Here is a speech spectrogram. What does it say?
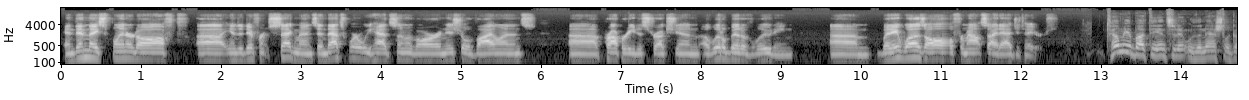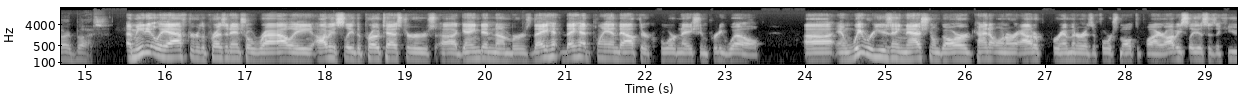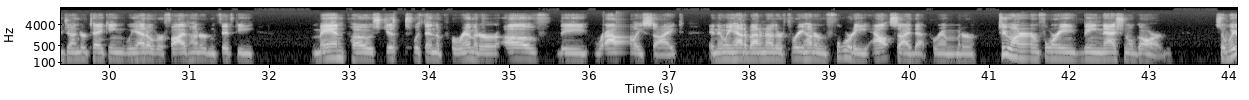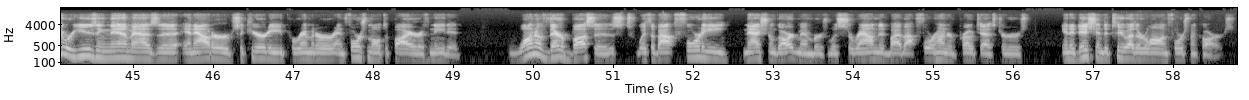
And then they splintered off uh, into different segments. And that's where we had some of our initial violence, uh, property destruction, a little bit of looting. Um, but it was all from outside agitators. Tell me about the incident with the National Guard bus. Immediately after the presidential rally, obviously the protesters uh, gained in numbers. They ha- they had planned out their coordination pretty well, uh, and we were using National Guard kind of on our outer perimeter as a force multiplier. Obviously, this is a huge undertaking. We had over 550 man posts just within the perimeter of the rally site. And then we had about another 340 outside that perimeter, 240 being National Guard. So we were using them as a, an outer security perimeter and force multiplier if needed. One of their buses with about 40 National Guard members was surrounded by about 400 protesters, in addition to two other law enforcement cars.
